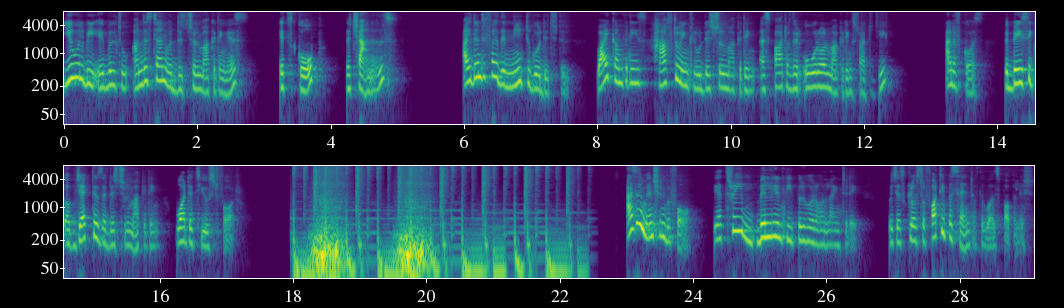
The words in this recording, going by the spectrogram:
you will be able to understand what digital marketing is, its scope, the channels, identify the need to go digital, why companies have to include digital marketing as part of their overall marketing strategy, and of course, the basic objectives of digital marketing, what it's used for. As I mentioned before, there are 3 billion people who are online today, which is close to 40% of the world's population.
